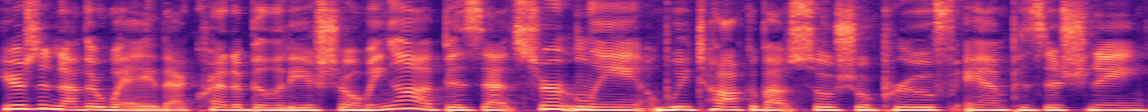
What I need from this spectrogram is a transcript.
Here's another way that credibility is showing up is that certainly we talk about social proof and positioning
